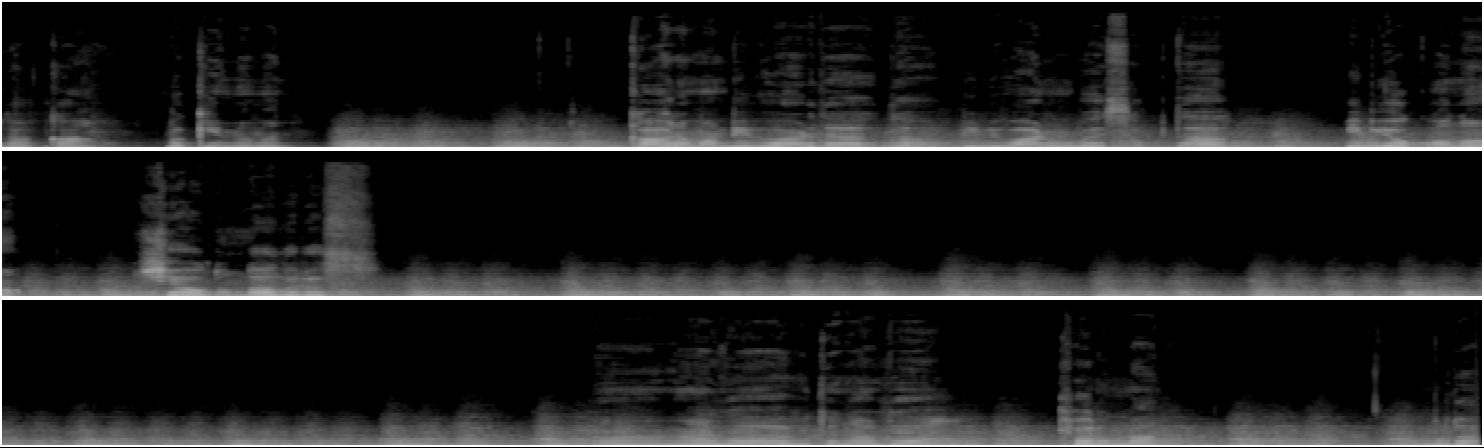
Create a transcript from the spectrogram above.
Bir dakika. Bakayım hemen. Kahraman Bibi vardı. Da Bibi var mı bu hesapta? Bibi yok. Onu şey olduğunda alırız. Aa, nerede? Video nerede? Körüm ben. Burada.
